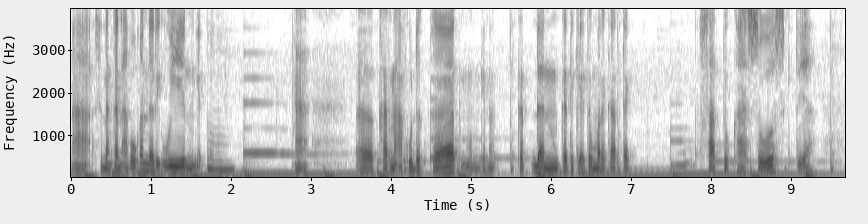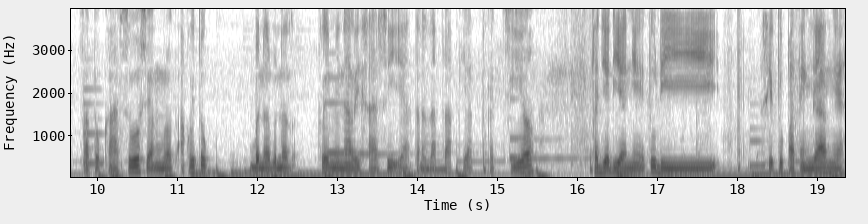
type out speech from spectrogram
nah sedangkan aku kan dari UIN gitu Hmm. Eh, karena aku deket mungkin ke- dan ketika itu mereka tag satu kasus gitu ya satu kasus yang menurut aku itu benar-benar kriminalisasi ya terhadap Hmm. rakyat kecil kejadiannya itu di situ Patenggang ya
